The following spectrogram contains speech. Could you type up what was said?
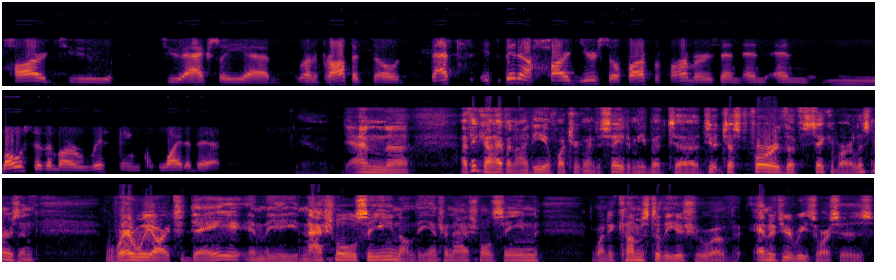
hard to to actually uh, run a profit. So that's it's been a hard year so far for farmers, and and and most of them are risking quite a bit. Yeah, Dan, uh, I think I have an idea of what you're going to say to me, but uh, j- just for the sake of our listeners and where we are today in the national scene, on the international scene, when it comes to the issue of energy resources,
